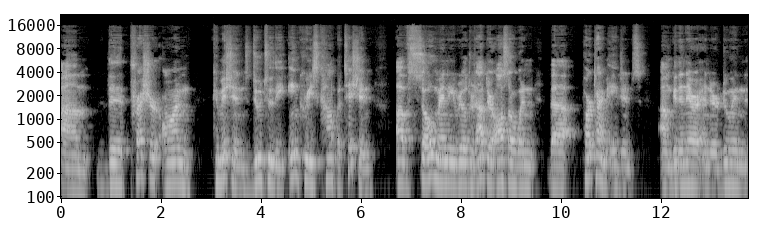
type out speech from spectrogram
um, the pressure on commissions due to the increased competition of so many realtors out there. Also, when the part-time agents um, get in there and they're doing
